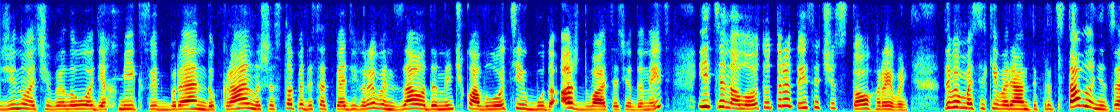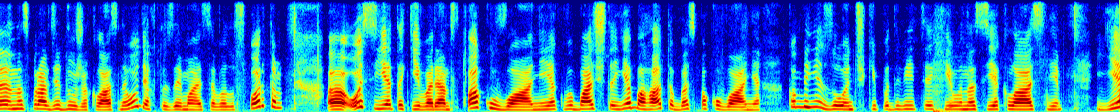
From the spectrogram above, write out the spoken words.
Жіночий велоодяг мікс від бренду Крайн лише 155 гривень за одиничку, а в лоті їх буде аж 20 одиниць. І ціна лоту 3100 гривень. Дивимося, які варіанти представлені. Це насправді дуже класний одяг, хто займається велоспортом. Е, Ось є такий варіант в пакуванні. Як ви бачите, є багато без пакування. Комбінезончики, подивіться, які у нас є класні. Є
